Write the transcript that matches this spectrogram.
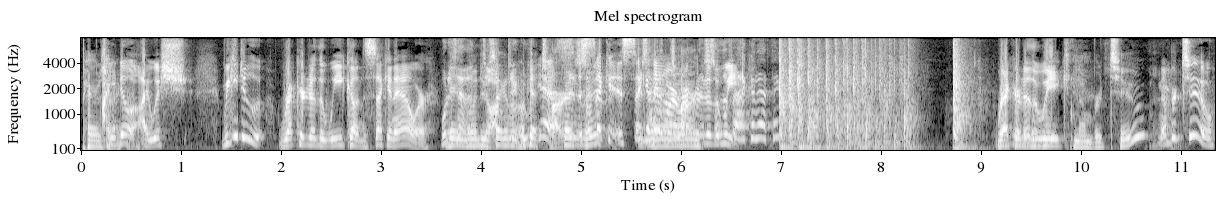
Pears I know. record. I wish we could do record of the week on the second hour. What is Okay, that? you A wanna do Doctor second- Who okay. Yes, TARDIS? it's the second, it's second hour Second record of the on the week. back of that thing? Record of the week. number two. Number two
